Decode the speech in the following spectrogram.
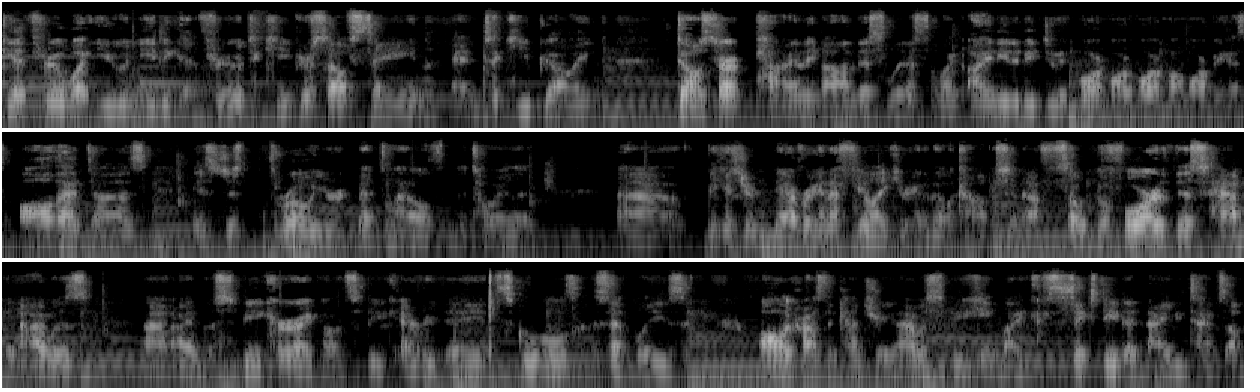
Get through what you need to get through to keep yourself sane and to keep going don't start piling on this list of like, I need to be doing more, more, more, more, more, because all that does is just throw your mental health in the toilet. Uh, because you're never to feel like you're to be able to accomplish enough. So before this happened, I was, uh, I'm a speaker. I go and speak every day at schools and assemblies and all across the country. And I was speaking like 60 to 90 times a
